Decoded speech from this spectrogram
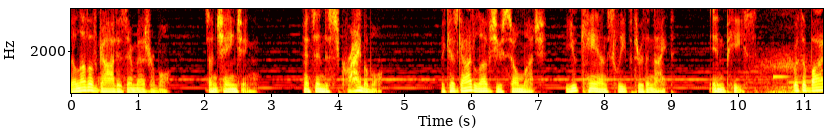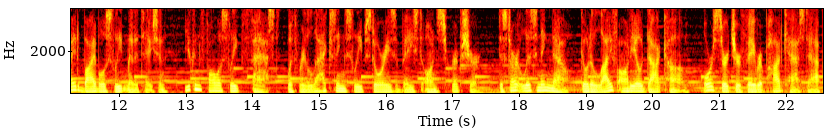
The love of God is immeasurable, it's unchanging, it's indescribable. Because God loves you so much, you can sleep through the night in peace. With Abide Bible Sleep Meditation, you can fall asleep fast with relaxing sleep stories based on Scripture. To start listening now, go to lifeaudio.com or search your favorite podcast app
